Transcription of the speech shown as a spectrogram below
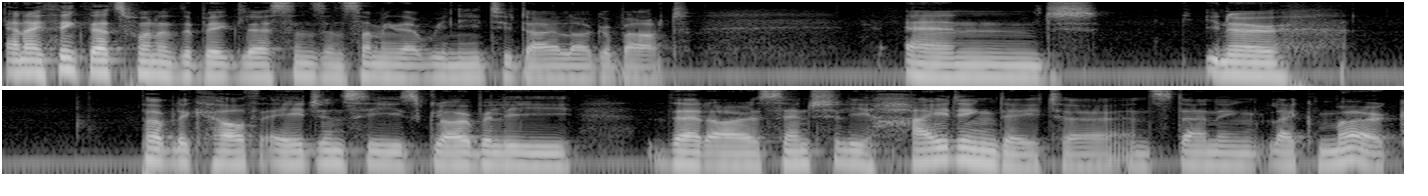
and I think that's one of the big lessons and something that we need to dialogue about. And you know, public health agencies globally that are essentially hiding data and standing like Merck,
